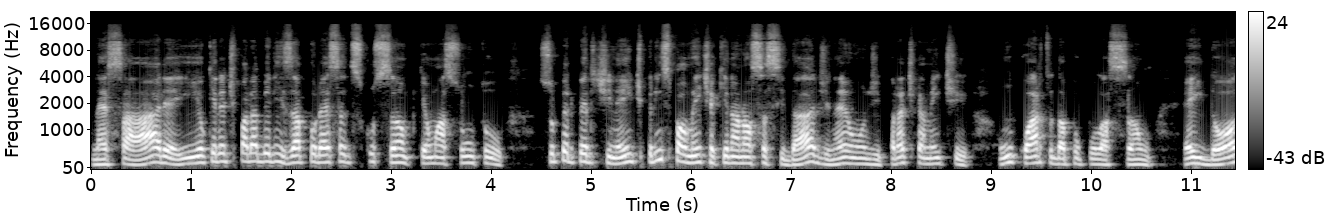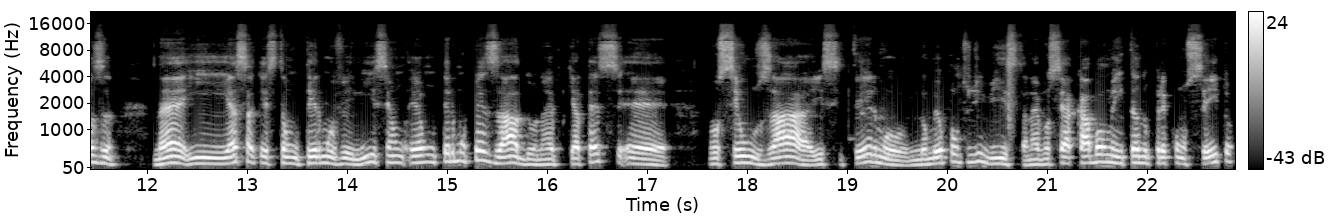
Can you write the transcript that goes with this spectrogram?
nessa área e eu queria te parabenizar por essa discussão, porque é um assunto super pertinente, principalmente aqui na nossa cidade, né, onde praticamente um quarto da população é idosa, né, e essa questão, o termo velhice é um, é um termo pesado, né, porque até é, você usar esse termo, no meu ponto de vista, né, você acaba aumentando o preconceito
